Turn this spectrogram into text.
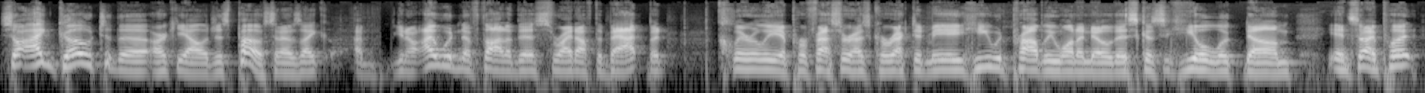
So I go to the archaeologist post and I was like, uh, you know, I wouldn't have thought of this right off the bat, but clearly a professor has corrected me. He would probably want to know this because he'll look dumb. And so I put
